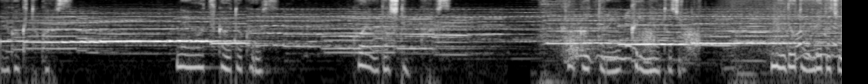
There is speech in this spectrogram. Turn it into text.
動くと殺す。念を使うと殺す。声を出しても殺す。かかったらゆっくり目を閉じろ。二度と俺たちの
